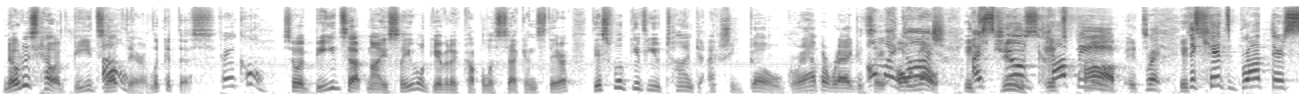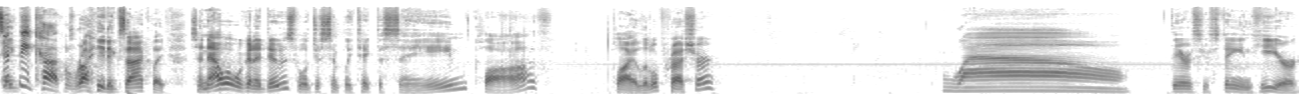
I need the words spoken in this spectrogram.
Notice how it beads Oh. up there. Look at this. Very cool. So it beads up nicely. We'll give it a couple of seconds there. This will give you time to actually go grab a rag and Oh say, my "Oh gosh! no, it's I juice, coffee. it's pop, it's right. it's the kids brought their sippy cup. Right, exactly. So now what we're going to do is we'll just simply take the same cloth, apply a little pressure. Wow. There's your stain here,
